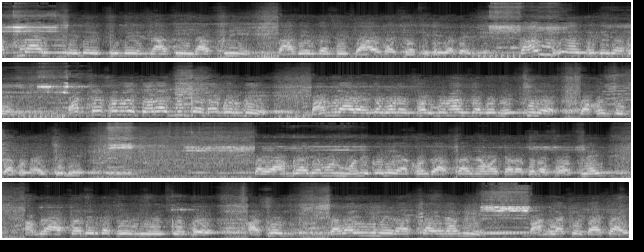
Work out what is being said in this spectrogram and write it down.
আপনার ছেলে, পুলে, নাতি, নাতনি তাদের কাছে দায়বদ্ধ থেকে যাবেন, তাই হয়ে থেকে যাবেন। একটা সময় তারা জিজ্ঞাসা করবে, বাংলার এত বড় সর্বনাশ যখন হচ্ছিল, তখন তোমরা কোথায় ছিলে? তাই আমরা যেমন মনে করি, এখন রাস্তায় নামা ছাড়া কোনো পথ নেই। আমরা আপনাদের কাছে অনুরোধ করব, আসুন সবাই মিলে রাস্তায় নামি, বাংলাকে বাঁচাই,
